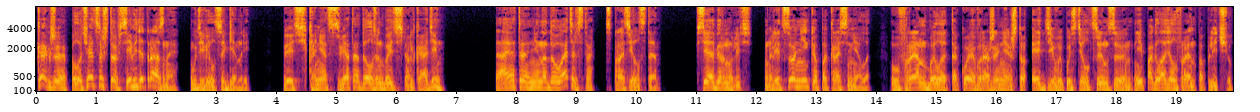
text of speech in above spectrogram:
«Как же, получается, что все видят разное», — удивился Генри. «Ведь конец света должен быть только один». «А это не надувательство?» — спросил Стэн. Все обернулись. Лицо Ника покраснело. У Френ было такое выражение, что Эдди выпустил цинцию и погладил Френ по плечу.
